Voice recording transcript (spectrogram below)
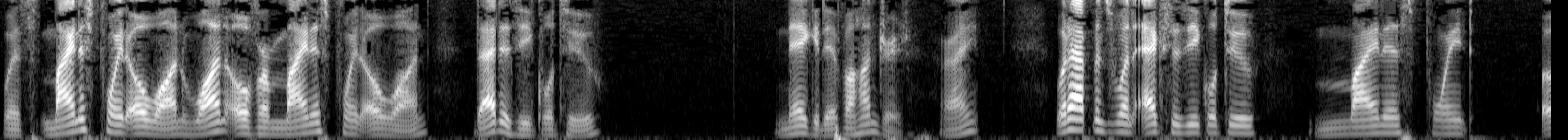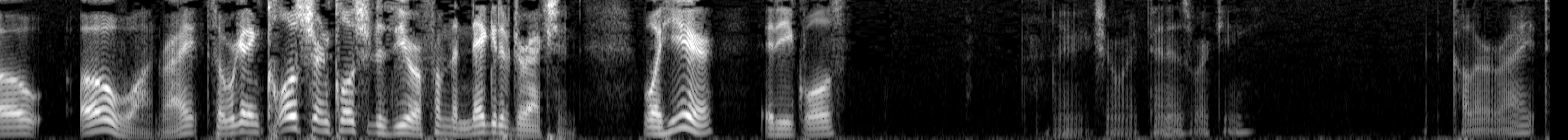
when it's minus 0.01, 1 over minus 0.01, that is equal to negative 100, right? What happens when x is equal to minus 0.001, right? So we're getting closer and closer to zero from the negative direction. Well, here it equals. Let me make sure my pen is working. The color right.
